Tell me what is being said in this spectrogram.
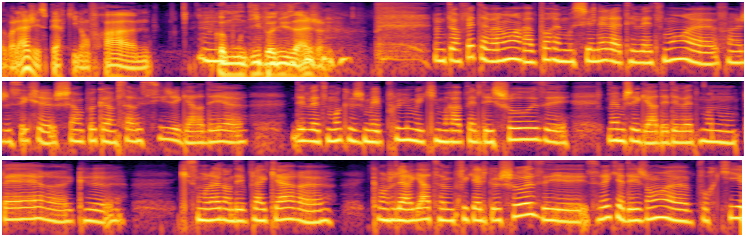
voilà, j'espère qu'il en fera, mm. comme on dit, bon usage. Donc en fait, tu as vraiment un rapport émotionnel à tes vêtements. Enfin, je sais que je, je, suis un peu comme ça aussi. J'ai gardé des vêtements que je mets plus mais qui me rappellent des choses. Et même j'ai gardé des vêtements de mon père euh, que qui sont là dans des placards euh, quand je les regarde ça me fait quelque chose. Et c'est vrai qu'il y a des gens euh, pour qui,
